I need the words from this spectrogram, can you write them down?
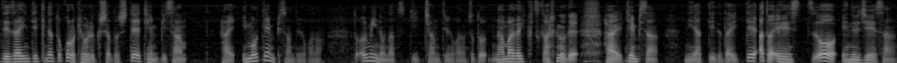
デザイン的なところ協力者として天日さん、はい、芋天日さんというのかなと海の夏希ちゃんっていうのかなちょっと名前がいくつかあるので、はい、ケンピさんにやっていただいてあとは演出を NJ さん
